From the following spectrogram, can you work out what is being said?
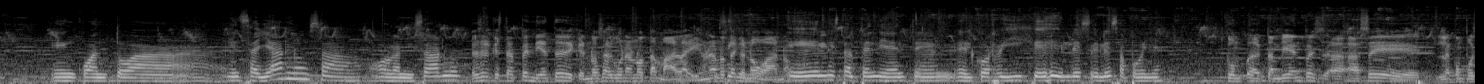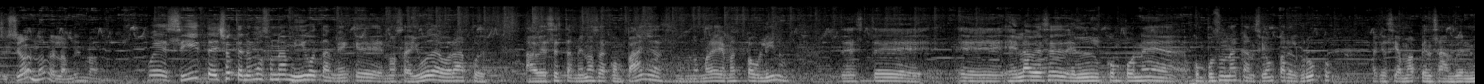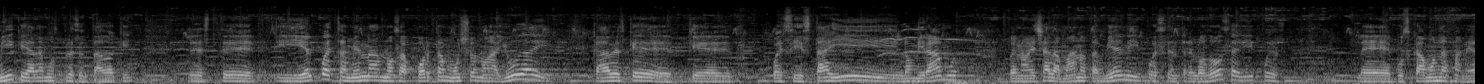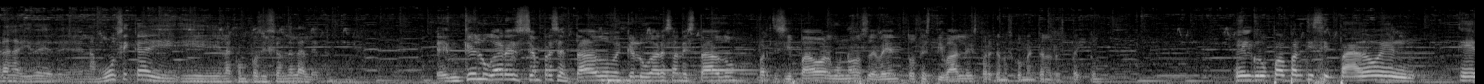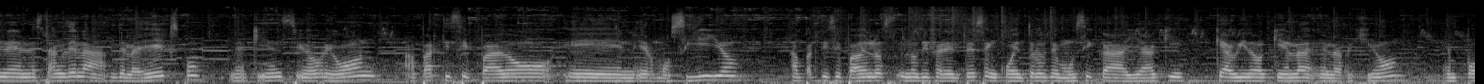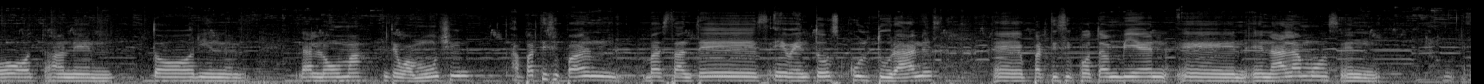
cuanto a ensayarlos, a organizarlos. Es el que está pendiente de que no salga una nota mala y una nota que no va, ¿no? Él está al pendiente, él, corrige, él les, él les apoya. Eh, también pues hace la composición, ¿no? De la misma. Pues sí, de hecho tenemos un amigo también que nos ayuda ahora, pues a veces también nos acompaña, su nombre es Paulino. De este, eh, él a veces, él compone, compuso una canción para el grupo, la que se llama Pensando en mí, que ya la hemos presentado aquí. Este, y él pues también nos aporta mucho, nos ayuda y cada vez que, pues si está ahí lo miramos, pues nos echa la mano también y pues entre los dos ahí pues le buscamos las maneras ahí de, la música y la composición de la letra. ¿En qué lugares se han presentado? ¿En qué lugares han estado? ¿Participado en algunos eventos, festivales para que nos comenten al respecto? El grupo ha participado en, el stand de la, de la Expo, de aquí en Ciudad Obregón, ha participado en Hermosillo, ha participado en los, diferentes encuentros de música yaqui que ha habido aquí en la, en la región, en Potan, en Tori, en la Loma de Guamuchil. Ha participado en bastantes eventos culturales. Eh, participó también en, Álamos, en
